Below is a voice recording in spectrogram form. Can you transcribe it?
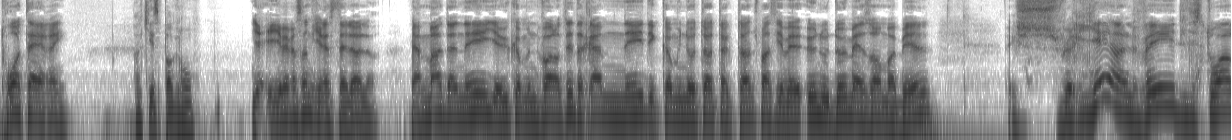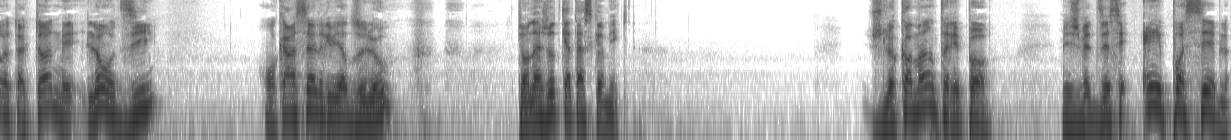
trois terrains. OK, c'est pas gros. Il y, avait personne qui restait là, là. Mais à un moment donné, il y a eu comme une volonté de ramener des communautés autochtones. Je pense qu'il y avait une ou deux maisons mobiles. Fait que je veux rien enlever de l'histoire autochtone, mais là, on dit, on cancelle Rivière-du-Loup. Puis on ajoute Catascomique. Je le commenterai pas. Mais je vais te dire, c'est impossible,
